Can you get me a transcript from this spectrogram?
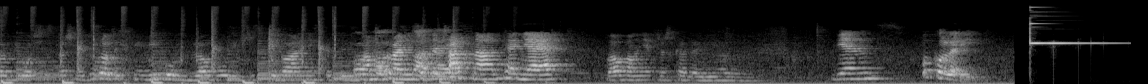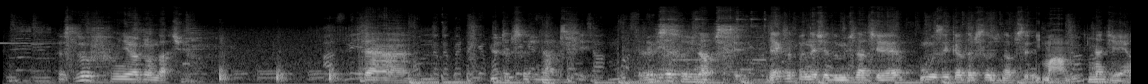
robiło się strasznie dużo tych filmików, vlogów i wszystkiego, ale niestety mam ograniczony czas na antenie, bo Wam nie przeszkadzali. Więc po kolei. Znów mnie oglądacie. Tak. YouTube schodzi na psy. Telewizja schodzi na psy. Jak zapewne się domyślacie, muzyka też schodzi na psy. Mam nadzieję,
